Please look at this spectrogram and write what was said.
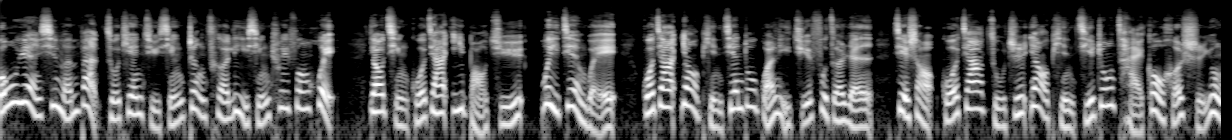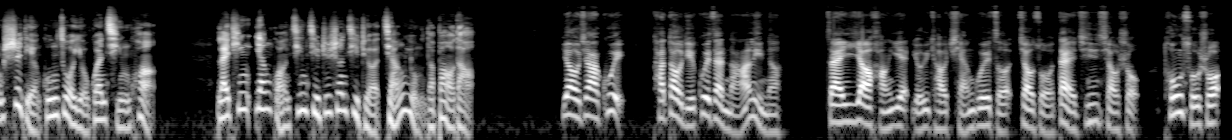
国务院新闻办昨天举行政策例行吹风会，邀请国家医保局、卫健委、国家药品监督管理局负责人介绍国家组织药品集中采购和使用试点工作有关情况。来听央广经济之声记者蒋勇的报道。药价贵，它到底贵在哪里呢？在医药行业有一条潜规则，叫做代金销售，通俗说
